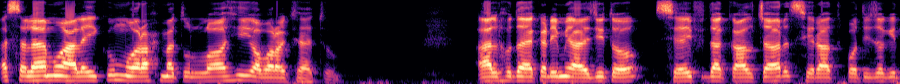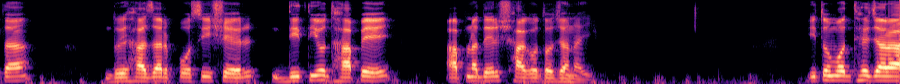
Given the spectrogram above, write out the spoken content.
আসসালামু আলাইকুম ওরহমতুল্লাহি ওবরাকাত আল হুদা একাডেমি আয়োজিত সেফ দ্য কালচার সিরাত প্রতিযোগিতা দুই হাজার পঁচিশের দ্বিতীয় ধাপে আপনাদের স্বাগত জানাই। ইতোমধ্যে যারা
